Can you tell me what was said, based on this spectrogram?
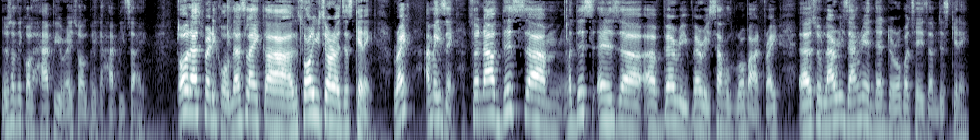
There's something called happy right? So i'll make a happy sign oh that's pretty cool. That's like uh sorry sir just kidding right? Amazing. So now this um this is a, a very very subtle robot right? Uh, so larry's angry and then the robot says i'm just kidding.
